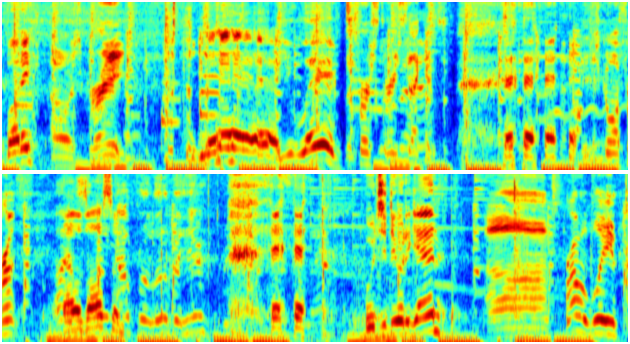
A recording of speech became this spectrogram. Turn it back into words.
Think, buddy? Oh, it's great. Yeah, you lived! The first three seconds. Just go up front. That was awesome. for a little bit here. Would you do it again? Uh, probably. It'll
